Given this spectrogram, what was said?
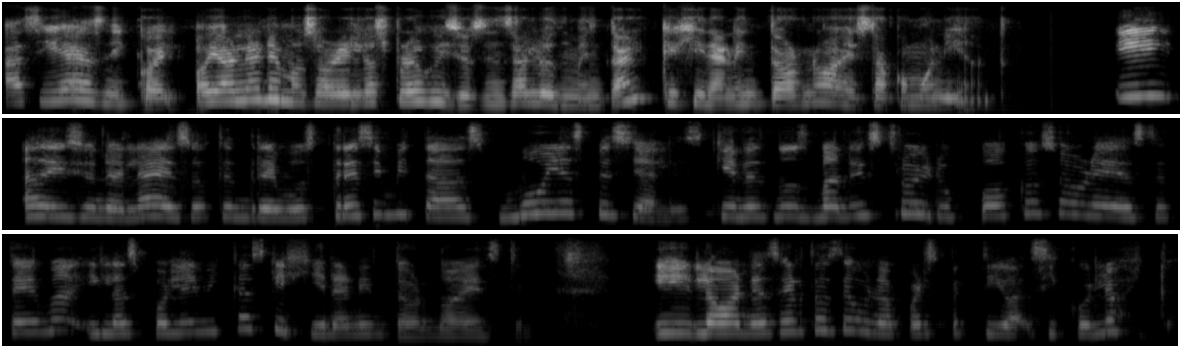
Así es, Nicole. Hoy hablaremos sobre los prejuicios en salud mental que giran en torno a esta comunidad. Y adicional a eso, tendremos tres invitadas muy especiales quienes nos van a instruir un poco sobre este tema y las polémicas que giran en torno a este. Y lo van a hacer desde una perspectiva psicológica.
